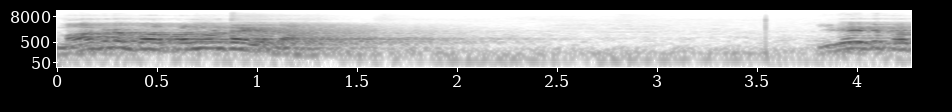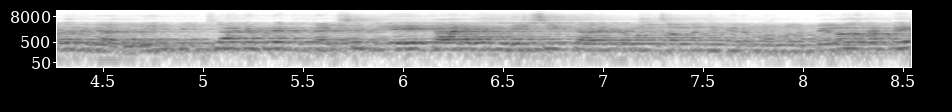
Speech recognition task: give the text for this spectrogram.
మాకు కూడా పనులు ఉంటాయి కదా. ఇదైతే పద్ధతి కాదు. ఇది ఇట్లాంటిప్పుడే నెక్స్ట్ ఏ కార్యక్రమం ఈసీ కార్యక్రమం సంబంధించి మీరు మమ్మల్ని పిలవకండి.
